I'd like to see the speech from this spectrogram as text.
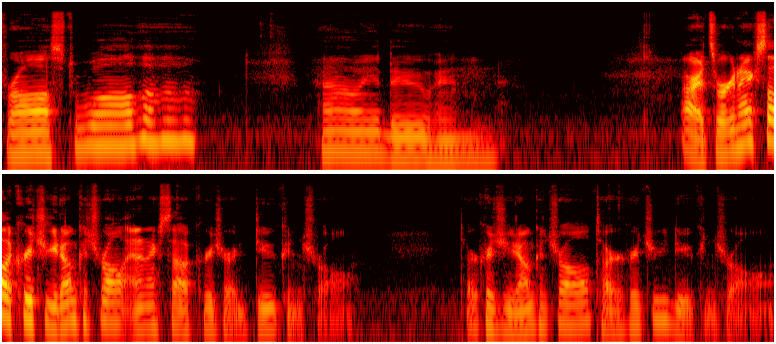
Frostwalla, how you doing? Alright, so we're going to exile a creature you don't control and an exile a creature I do control. Target creature you don't control, target creature you do control.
